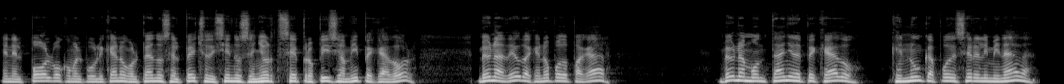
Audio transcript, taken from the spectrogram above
en el polvo, como el publicano golpeándose el pecho, diciendo, Señor, sé propicio a mi pecador. Ve una deuda que no puedo pagar. Ve una montaña de pecado que nunca puede ser eliminada.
